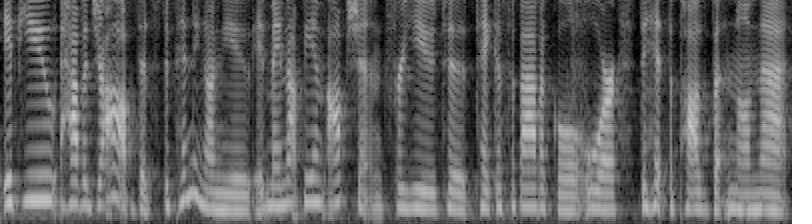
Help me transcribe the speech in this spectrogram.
if you have a job that's depending on you, it may not be an option for you to take a sabbatical or to hit the pause button on that.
